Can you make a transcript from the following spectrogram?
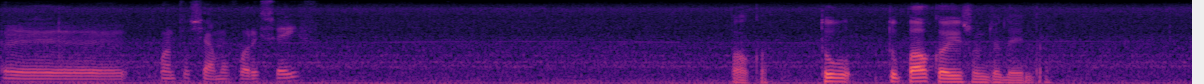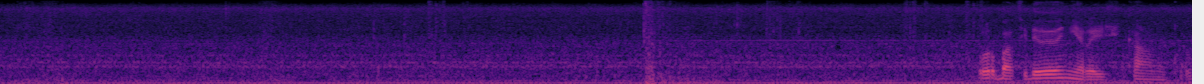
Eh, quanto siamo fuori safe? Poco. Tu, tu poco, io sono già dentro. Orba ti deve venire il cancro.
